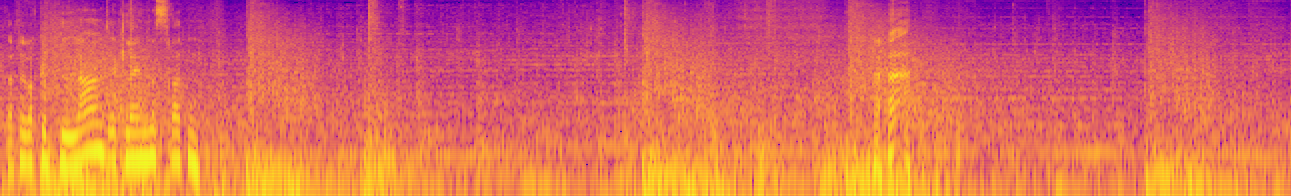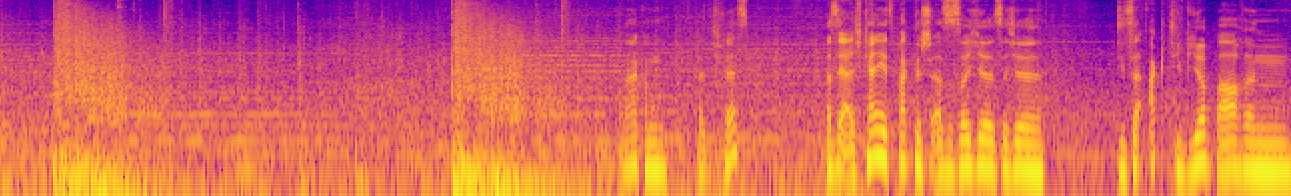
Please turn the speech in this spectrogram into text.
Das habt ihr doch geplant, ihr kleinen Missratten. Na komm, halt dich fest. Also ja, ich kann jetzt praktisch, also solche, solche, diese aktivierbaren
